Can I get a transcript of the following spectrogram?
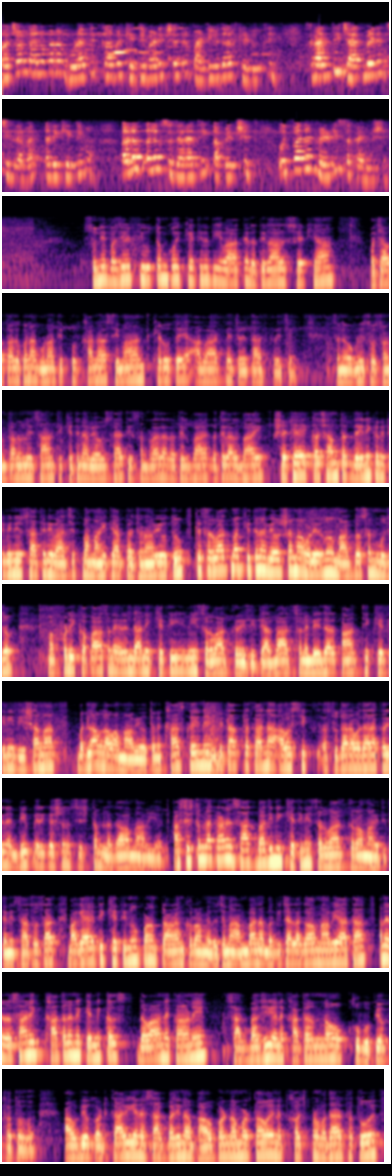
ભચાઉ તાલુકાના ગુણાતીત ગામે ખેતીવાડી ક્ષેત્રે પાટીદાર ખેડૂતની ક્રાંતિ જાત મહેનત જિલ્લામાં અને ખેતીમાં અલગ અલગ સુધારાથી અપેક્ષિત ઉત્પાદન મેળવી શકાયું છે. શૂન્ય બજેટથી ઉત્તમ કોઈ ખેતી નથી, એ વાતને રતિલાલ શેઠિયા ભચાઉ તાલુકાના ગુણાતીતપુર ખાના સીમાંત ખેડૂતે આ વાતને ચરિતાર્થ કરી છે. સને ઓગણીસો સત્તાણુંની સાલથી ખેતીના વ્યવસાયથી સંકળાયેલા રતિલાલભાઈ શેઠિયાએ કચ્છ આમતક દૈનિક અને ટીવી ન્યૂઝ સાથેની વાતચીતમાં માહિતી આપતા જણાવ્યું હતું કે શરૂઆતમાં ખેતીના વ્યવસાયમાં વડીલોનું માર્ગદર્શન મુજબ મગફળી, કપાસ અને એરંડાની ખેતીની શરૂઆત કરી હતી. ત્યારબાદ સને બે હજાર પાંચથી ખેતીની દિશામાં બદલાવ લાવવામાં આવ્યો હતો અને ખાસ કરીને કેટલાક પ્રકારના આવશ્યક સુધારા વધારા કરીને ડીપ ઇરિગેશન સિસ્ટમ લગાવવામાં આવી હતી. આ સિસ્ટમના કારણે શાકભાજીની ખેતીની શરૂઆત કરવામાં આવી હતી. તેની સાથોસાથ બાગાયતી ખેતીનું પણ પ્રારંભ કરવામાં આવ્યો જેમાં આંબાના બગીચા લગાવવામાં આવ્યા હતા અને રાસાયણિક ખાતર અને કેમિકલ્સ દવાને કારણે શાકભાજી અને ખાતરનો ખૂબ ઉપયોગ થતો હતો. આ ઉપયોગ અટકાવી અને શાકભાજીના ભાવ પણ ન મળતા હોય અને ખર્ચ પણ વધારે થતો હોય.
